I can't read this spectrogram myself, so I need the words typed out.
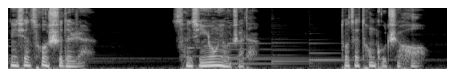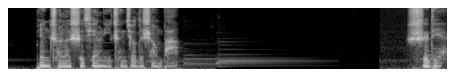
那些错失的人，曾经拥有着的，都在痛苦之后，变成了时间里陈旧的伤疤。十点，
